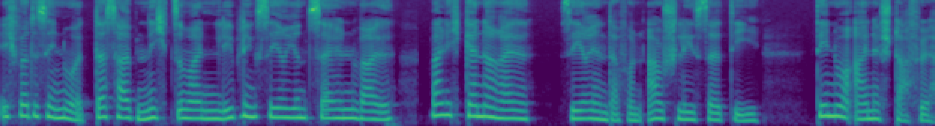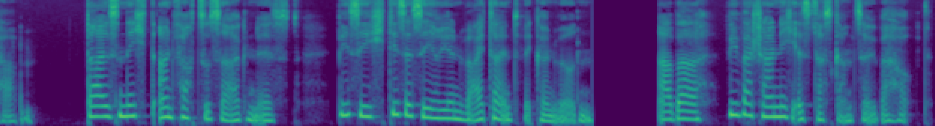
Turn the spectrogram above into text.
Ich würde sie nur deshalb nicht zu meinen Lieblingsserien zählen, weil, weil ich generell Serien davon ausschließe, die, die nur eine Staffel haben da es nicht einfach zu sagen ist, wie sich diese Serien weiterentwickeln würden. Aber wie wahrscheinlich ist das Ganze überhaupt?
